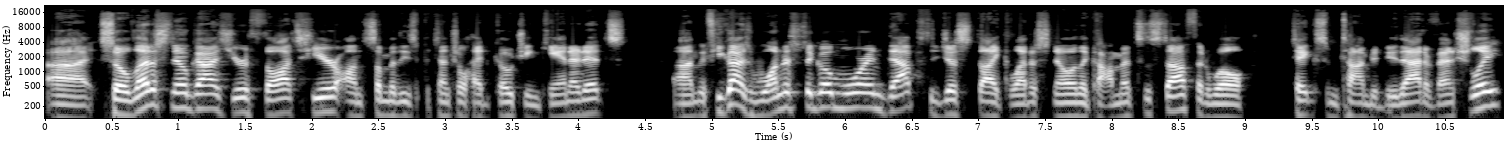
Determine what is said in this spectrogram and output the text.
Uh, so let us know, guys, your thoughts here on some of these potential head coaching candidates. Um, if you guys want us to go more in depth, just like let us know in the comments and stuff, and we'll take some time to do that eventually.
